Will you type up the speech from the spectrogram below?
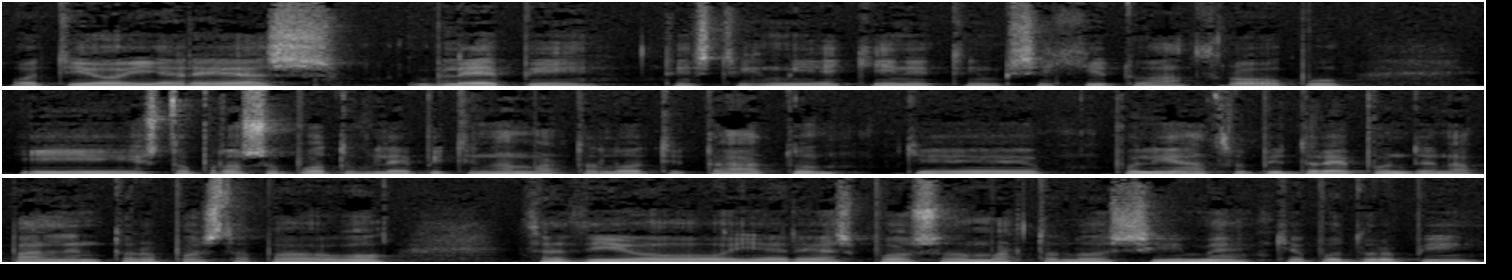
ότι ο ιερέας βλέπει τη στιγμή εκείνη την ψυχή του ανθρώπου ή στο πρόσωπό του βλέπει την αμαρτωλότητά του και πολλοί άνθρωποι ντρέπονται να πάνε λένε τώρα πως θα πάω εγώ; Θα δει ο ιερέας πόσο αμαρτωλός είμαι και από ντροπή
